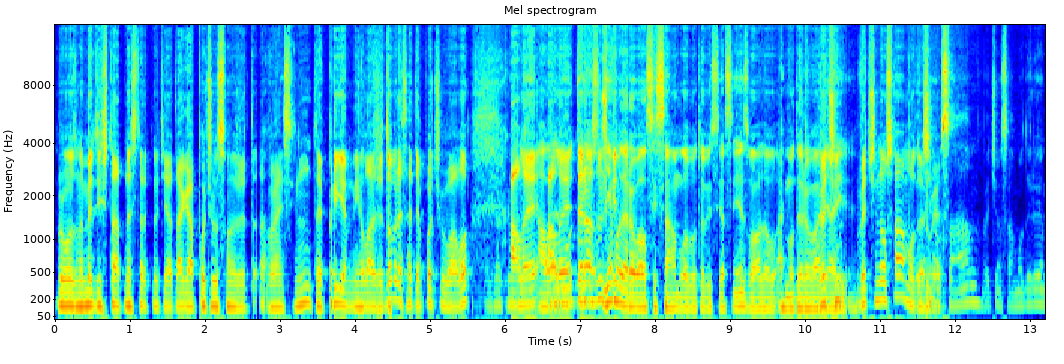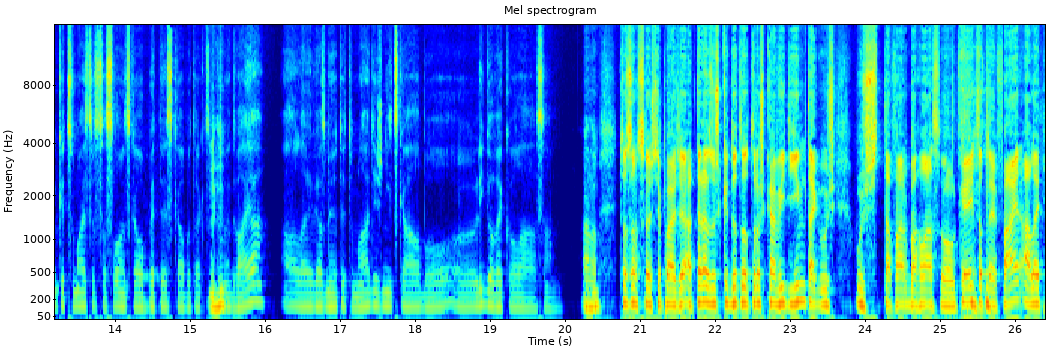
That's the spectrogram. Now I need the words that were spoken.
rôzne medzištátne stretnutia tak a počul som, že to, a vrajím si, hm, to je príjemný hlas, že dobre sa ťa počúvalo, ale ale, ale teraz už... Nemoderoval keď... si sám, lebo to by si asi nezvládol aj moderovať. Väčšin, aj... Väčšinou sám moderujem. Väčšinou sám, väčšinou sám moderujem, keď som majstrovstva Slovenska alebo PTSK, alebo tak, mm-hmm. sme dvaja, ale viac menej to je to mládežnícka alebo uh, ligové kola sám. Áno, to som chcel ešte povedať, že a teraz už keď do toho troška vidím, tak už, už tá farba hlasu OK, toto je fajn, ale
